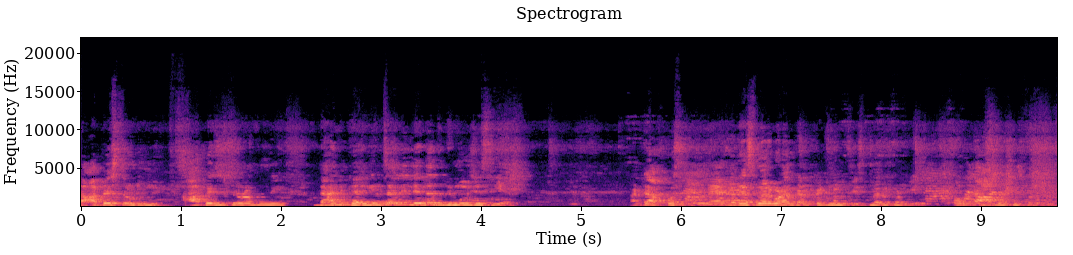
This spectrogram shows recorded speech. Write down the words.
ఆపేస్తూ ఉంటుంది ఆపేసిస్తూ ఉంటుంది దాన్ని కరిగించాలి లేదా రిమూవ్ చేసేయాలి? అంటే అఫ్కోర్స్ లేజర్ రేస్ కూడా కనిపెట్టి మనం తీసుకున్నారు అనుకోండి ఒకటి ఆపరేషన్స్ పడుతుంది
